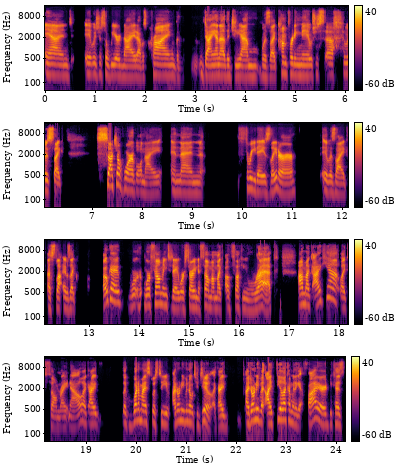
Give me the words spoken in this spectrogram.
And it was just a weird night. I was crying. The Diana, the GM, was like comforting me. It was just, uh, it was like such a horrible night. And then three days later, it was like a sl- it was like okay, we're, we're filming today. We're starting to film. I'm like a fucking wreck. I'm like, I can't like film right now. Like I, like, what am I supposed to, I don't even know what to do. Like I, I don't even, I feel like I'm going to get fired because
